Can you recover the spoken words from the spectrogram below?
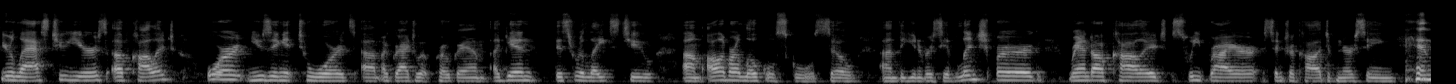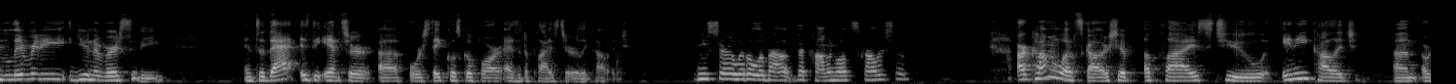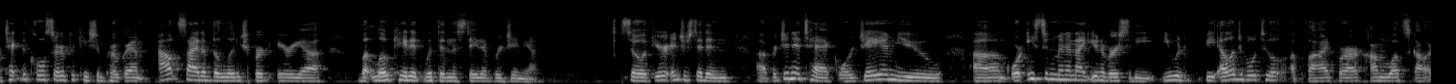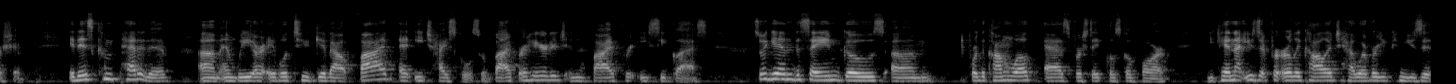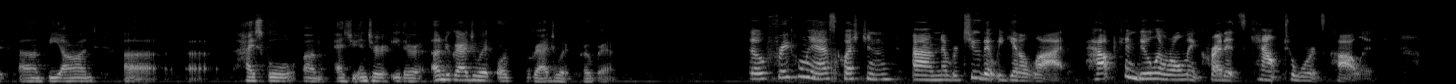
your last two years of college or using it towards um, a graduate program. Again, this relates to um, all of our local schools. So um, the University of Lynchburg, Randolph College, Sweetbriar, Centra College of Nursing, and Liberty University. And so that is the answer uh, for Stay Close Go Far as it applies to early college. Can you share a little about the Commonwealth Scholarship? Our Commonwealth Scholarship applies to any college um, or technical certification program outside of the Lynchburg area, but located within the state of Virginia. So if you're interested in uh, Virginia Tech or JMU um, or Eastern Mennonite University, you would be eligible to apply for our Commonwealth Scholarship. It is competitive um, and we are able to give out five at each high school. So five for Heritage and five for EC Glass. So again, the same goes um, for the Commonwealth as for Stay Close Go Far. You cannot use it for early college. However, you can use it uh, beyond uh, uh, high school um, as you enter either undergraduate or graduate program. So frequently asked question um, number two that we get a lot, how can dual enrollment credits count towards college?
